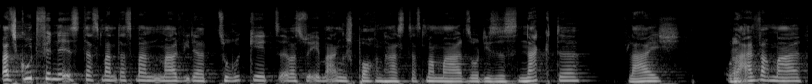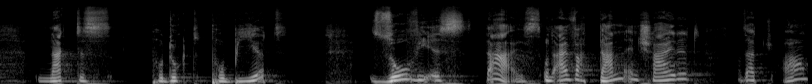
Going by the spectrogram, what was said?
Was ich gut finde, ist, dass man, dass man mal wieder zurückgeht, was du eben angesprochen hast, dass man mal so dieses nackte Fleisch oder ja. einfach mal nacktes Produkt probiert. so wie es da ist. Und einfach dann entscheidet und sagt, ja,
